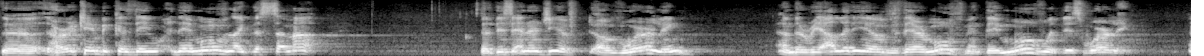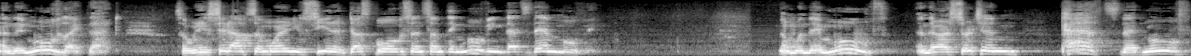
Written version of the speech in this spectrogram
the hurricane because they, they move like the sama. That this energy of, of whirling and the reality of their movement, they move with this whirling and they move like that. So when you sit out somewhere and you see in a dust bowl all of a sudden something moving that's them moving. And when they move and there are certain paths that move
